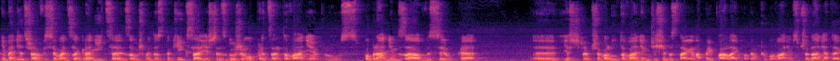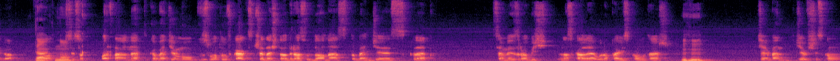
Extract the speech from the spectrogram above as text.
nie będzie trzeba wysyłać za granicę, załóżmy do StockXa jeszcze z dużym oprocentowaniem plus pobraniem za wysyłkę, y, jeszcze przewalutowaniem, gdzie się dostaje na PayPala i potem próbowaniem sprzedania tego. Tak, bo no. kursy są opłacalne, tylko będzie mógł w złotówkach sprzedać to od razu do nas. To będzie sklep. Chcemy zrobić na skalę europejską też, Mhm. Gdzie będzie wszystko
